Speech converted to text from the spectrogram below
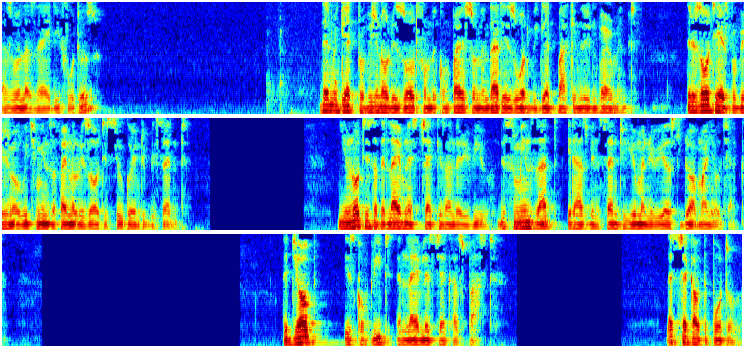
as well as the ID photos. Then we get provisional result from the comparison and that is what we get back in the environment. The result here is provisional which means the final result is still going to be sent. You'll notice that the liveness check is under review. This means that it has been sent to human reviewers to do a manual check. The job is complete and liveness check has passed. Let's check out the portal.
